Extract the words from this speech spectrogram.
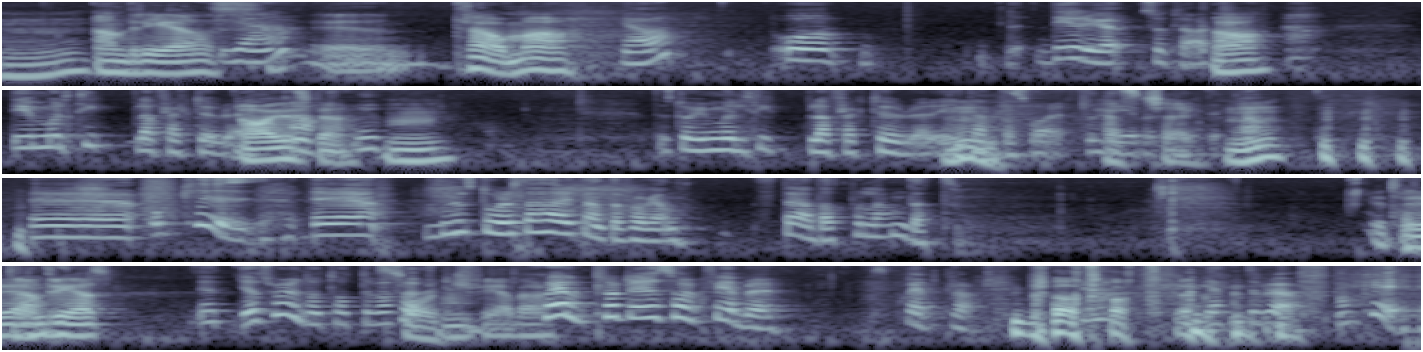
Mm. Andreas. Ja. Eh, trauma. Ja, och det är det ju såklart. Ja, Det är ju multipla frakturer. ja just det. mm. Mm. Det står ju multipla frakturer i Mm. tentasvaret. väldigt Hästtjej. Mm. Ja. Eh, Okej, eh, nu står det så här i tentafrågan. Städat på landet. Det är Andreas. Jag, jag tror ändå att Totte var först. Sorkfeber. Självklart är det sorkfeber. Självklart. Bra Totte. Jättebra. Okej.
